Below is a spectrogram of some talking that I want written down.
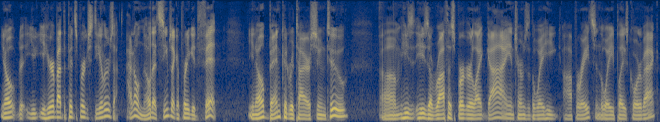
You know, you, you hear about the Pittsburgh Steelers. I don't know. That seems like a pretty good fit. You know, Ben could retire soon too. Um, he's he's a Roethlisberger like guy in terms of the way he operates and the way he plays quarterback.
